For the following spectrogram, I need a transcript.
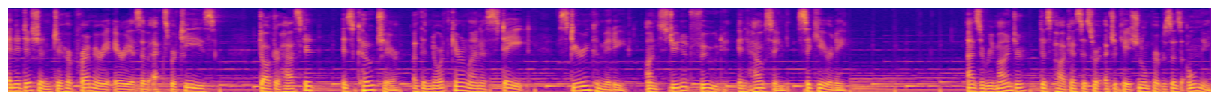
In addition to her primary areas of expertise, Dr. Haskett is co chair of the North Carolina State Steering Committee on Student Food and Housing Security. As a reminder, this podcast is for educational purposes only.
